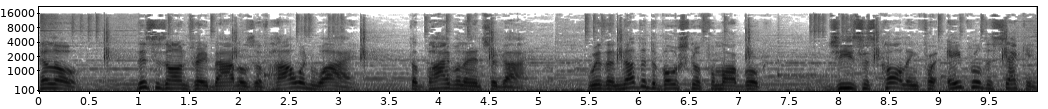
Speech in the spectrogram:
Hello, this is Andrae Battles of How and Why, the Bible Answer Guy, with another devotional from our book, Jesus Calling for April the 2nd.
